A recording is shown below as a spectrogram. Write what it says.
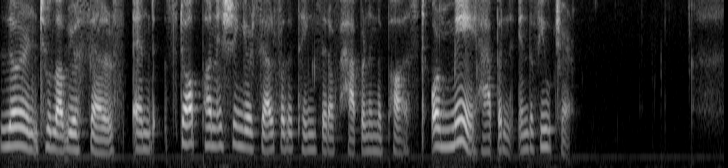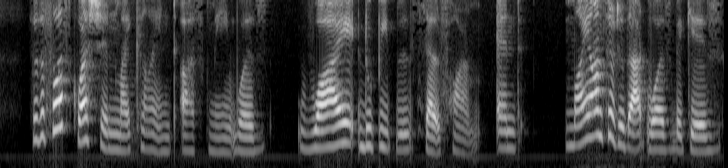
learn to love yourself and stop punishing yourself for the things that have happened in the past or may happen in the future. So, the first question my client asked me was, Why do people self harm? And my answer to that was because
